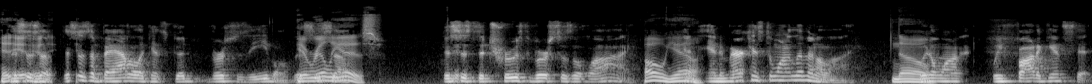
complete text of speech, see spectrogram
It, This it- is a it- this is a battle against good versus evil. This it really a- is. This is the truth versus a lie. Oh yeah. And, and Americans don't want to live in a lie. no. We don't want it. We fought against it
